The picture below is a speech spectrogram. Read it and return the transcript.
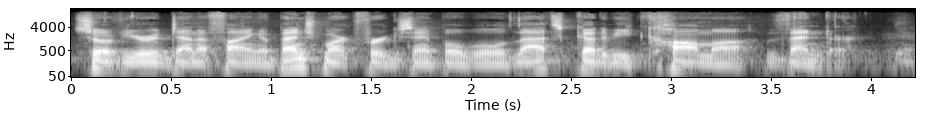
So if you're identifying a benchmark, for example, well, that's got to be comma vendor. Yeah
